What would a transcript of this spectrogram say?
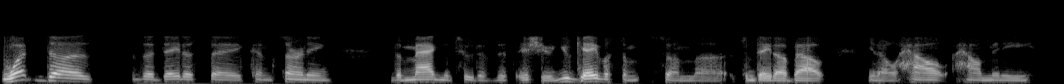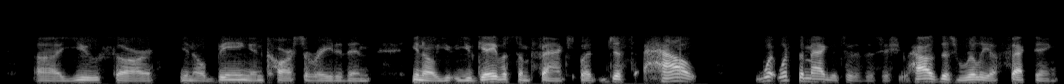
What does the data say concerning the magnitude of this issue? You gave us some some uh, some data about you know how how many uh, youth are you know being incarcerated and you know you, you gave us some facts, but just how what, what's the magnitude of this issue? How is this really affecting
